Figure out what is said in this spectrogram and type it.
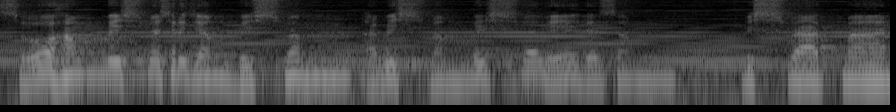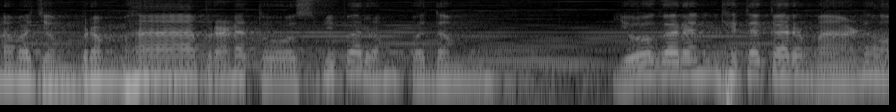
सोऽहं विश्वसृजं विश्वम् अविश्वं विश्ववेदसं विश्वात्मानवजं ब्रह्मा प्रणतोऽस्मि परं पदम् योगरन्धितकर्माणो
